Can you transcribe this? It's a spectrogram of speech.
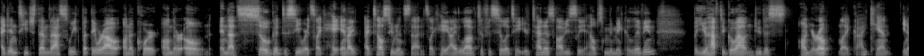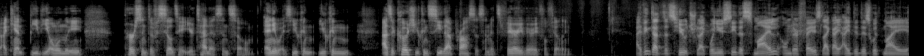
I didn't teach them last week, but they were out on a court on their own. And that's so good to see where it's like, hey, and I, I tell students that it's like, hey, I love to facilitate your tennis. Obviously, it helps me make a living, but you have to go out and do this on your own. Like, I can't, you know, I can't be the only person to facilitate your tennis. And so, anyways, you can, you can, as a coach, you can see that process and it's very, very fulfilling. I think that that's huge. Like when you see the smile on their face, like I, I did this with my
